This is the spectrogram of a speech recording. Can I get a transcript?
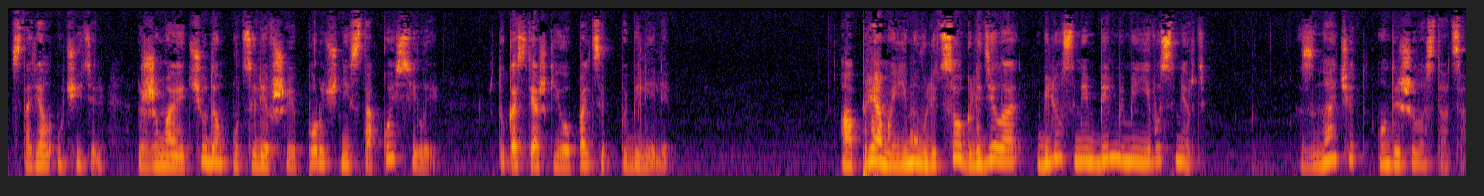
стоял учитель, сжимая чудом уцелевшие поручни с такой силой, что костяшки его пальцев побелели. А прямо ему в лицо глядела белесыми бельмами его смерть. Значит, он решил остаться.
